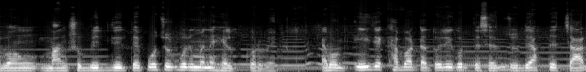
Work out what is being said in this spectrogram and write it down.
এবং মাংস বৃদ্ধিতে প্রচুর পরিমাণে হেল্প করবে। এবং এই যে খাবারটা তৈরি করতেছেন, যদি আপনি চান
